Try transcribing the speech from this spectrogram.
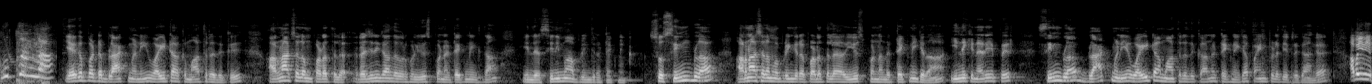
குத்துறா ஏகப்பட்ட பிளாக் மணி ஒயிட்டாக்கு மாத்துறதுக்கு அருணாச்சலம் படத்துல ரஜினிகாந்த் அவர்கள் யூஸ் பண்ண டெக்னிக் தான் இந்த சினிமா அப்படிங்கிற டெக்னிக் ஸோ சிம்பிளா அருணாச்சலம் அப்படிங்கிற படத்துல யூஸ் பண்ண அந்த டெக்னிக் தான் இன்னைக்கு நிறைய பேர் சிம்பிளா பிளாக் மணியை ஒயிட்டா மாத்துறதுக்கான டெக்னிக்கா பயன்படுத்திட்டு இருக்காங்க. அப்ப நீ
